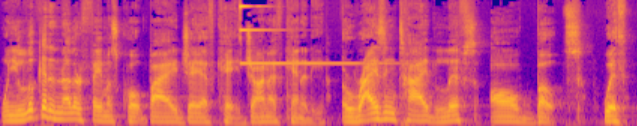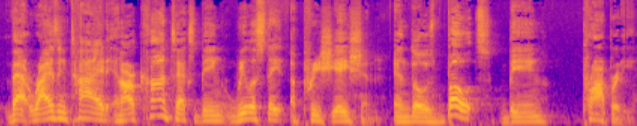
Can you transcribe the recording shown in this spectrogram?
when you look at another famous quote by JFK, John F. Kennedy, a rising tide lifts all boats. With that rising tide in our context being real estate appreciation, and those boats being property.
